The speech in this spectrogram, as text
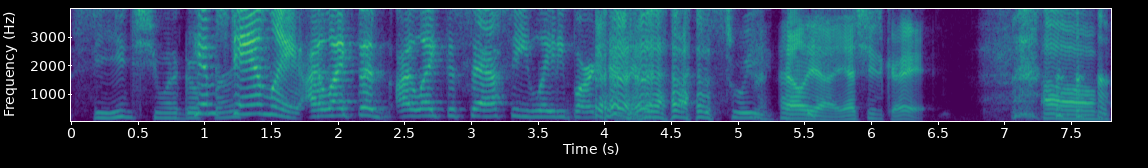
Siege, you want to go Kim first? Stanley. I like the I like the sassy lady bartender. Sweet. Hell yeah, yeah, she's great. um,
